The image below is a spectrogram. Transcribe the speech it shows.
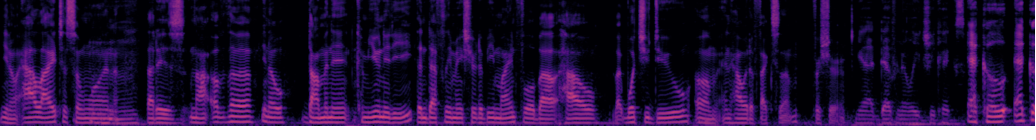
you know ally to someone mm-hmm. that is not of the you know dominant community then definitely make sure to be mindful about how like what you do um, and how it affects them for sure. Yeah, definitely Chicx. Echo, echo,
